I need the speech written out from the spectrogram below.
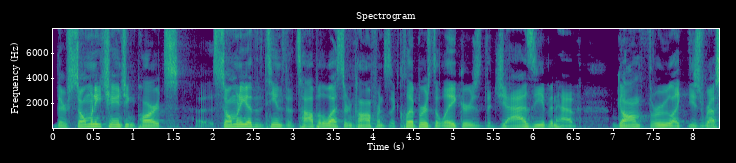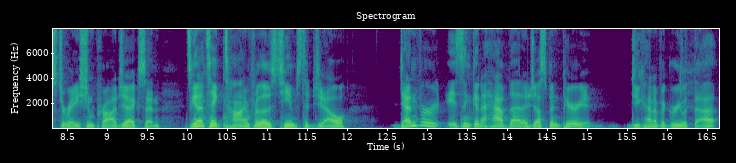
there's so many changing parts. Uh, so many of the teams at the top of the Western Conference, the Clippers, the Lakers, the Jazz, even have gone through like these restoration projects. And it's going to take time for those teams to gel. Denver isn't going to have that adjustment period. Do you kind of agree with that?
